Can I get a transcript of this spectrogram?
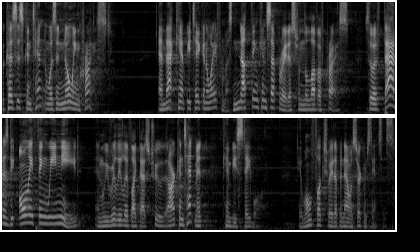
because his contentment was in knowing Christ. And that can't be taken away from us. Nothing can separate us from the love of Christ. So if that is the only thing we need, and we really live like that's true, then our contentment can be stable. It won't fluctuate up and down with circumstances.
